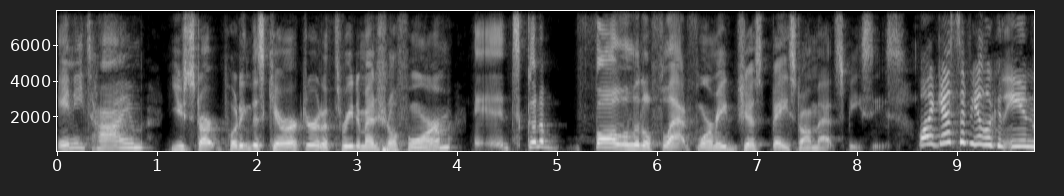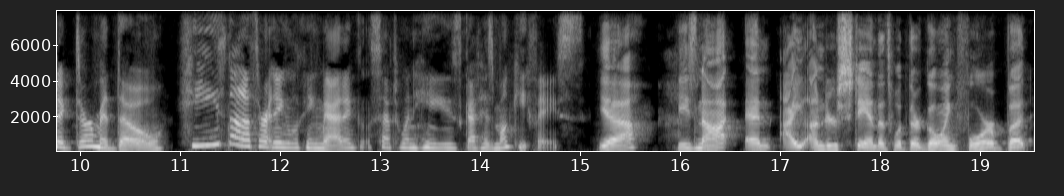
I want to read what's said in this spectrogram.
Anytime you start putting this character in a three dimensional form, it's gonna fall a little flat for me just based on that species. Well, I guess if you look at Ian McDiarmid, though, he's not a threatening looking man except when he's got his monkey face. Yeah, he's not, and I understand that's what they're going for, but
